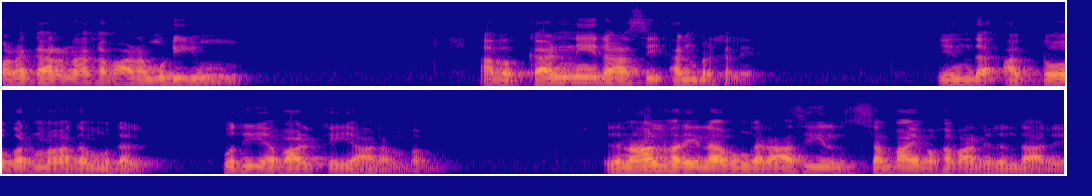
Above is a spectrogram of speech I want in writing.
பணக்காரனாக வாழ முடியும். அப்போ கன்னி ராசி அன்பர்களே இந்த அக்டோபர் மாதம் முதல் புதிய வாழ்க்கை ஆரம்பம். இது நாள் வரையில உங்க ராசியில் செவ்வாய் பகவான் இருந்தாரு.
